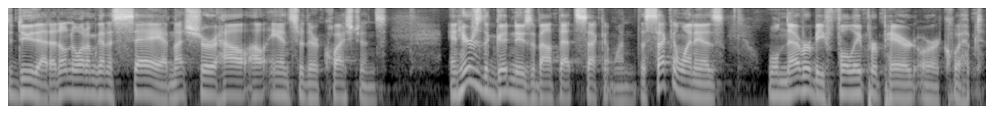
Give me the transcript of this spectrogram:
to do that. I don't know what I'm going to say. I'm not sure how I'll answer their questions. And here's the good news about that second one the second one is we'll never be fully prepared or equipped.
